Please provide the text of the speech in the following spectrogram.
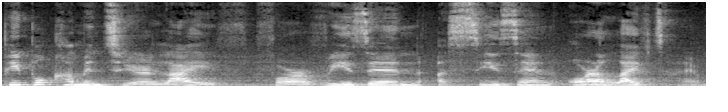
people come into your life for a reason, a season, or a lifetime.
